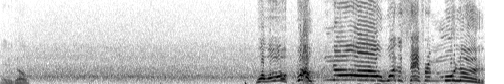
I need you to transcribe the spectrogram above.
There you go. Whoa, whoa, whoa, whoa! No! What a save from Muller!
